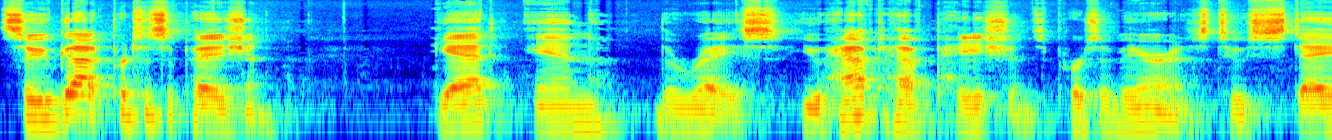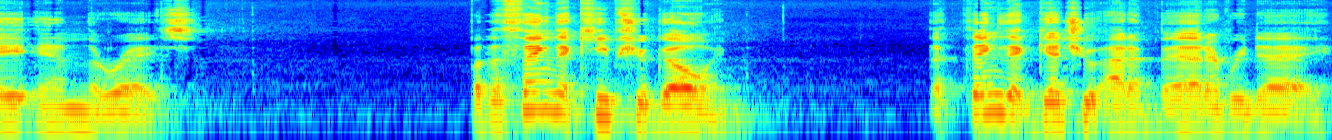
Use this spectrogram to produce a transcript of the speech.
So you've got participation. Get in the race. You have to have patience, perseverance to stay in the race. But the thing that keeps you going, the thing that gets you out of bed every day,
